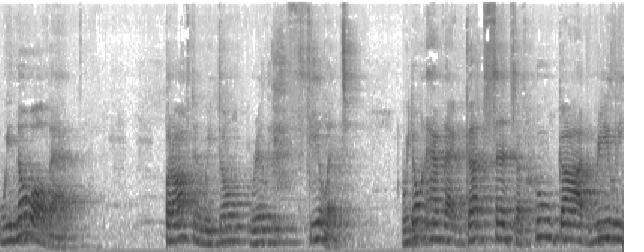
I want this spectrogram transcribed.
We know all that. But often we don't really feel it. We don't have that gut sense of who God really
